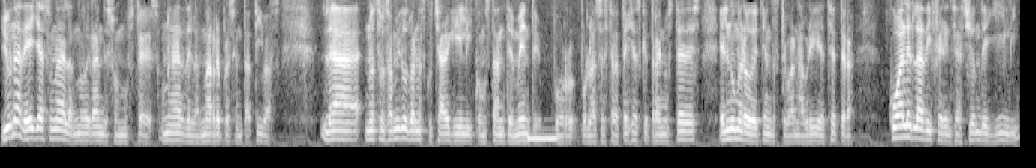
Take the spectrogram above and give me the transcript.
Y una de ellas, una de las más grandes, son ustedes, una de las más representativas. Nuestros amigos van a escuchar Gili constantemente por, por las estrategias que traen ustedes, el número de tiendas que van a abrir, etcétera. ¿Cuál es la diferenciación de Gili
